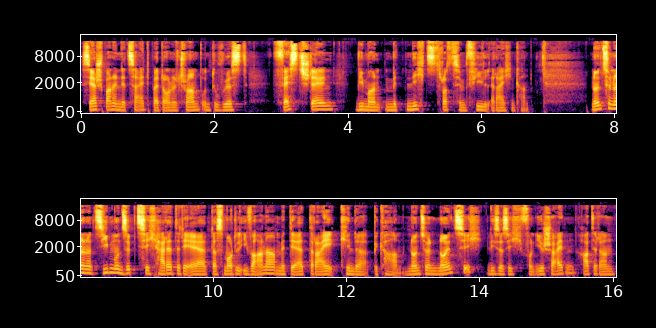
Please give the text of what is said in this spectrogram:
Sehr spannende Zeit bei Donald Trump und du wirst feststellen, wie man mit nichts trotzdem viel erreichen kann. 1977 heiratete er das Model Ivana, mit der er drei Kinder bekam. 1990 ließ er sich von ihr scheiden, hatte dann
